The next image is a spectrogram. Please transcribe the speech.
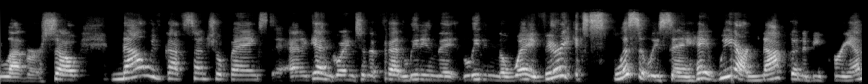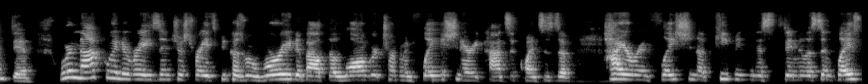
lever. So now we've got central banks, and again, going to the Fed leading the leading the way, very explicitly saying, "Hey, we are not going to be preemptive. We're not going to raise interest rates because we're worried about the longer term inflationary consequences of higher inflation of keeping this stimulus in place.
